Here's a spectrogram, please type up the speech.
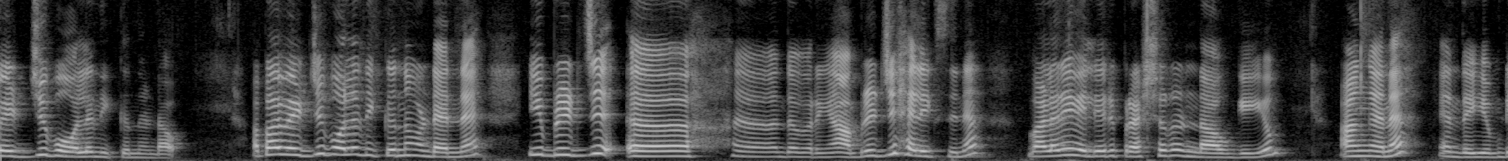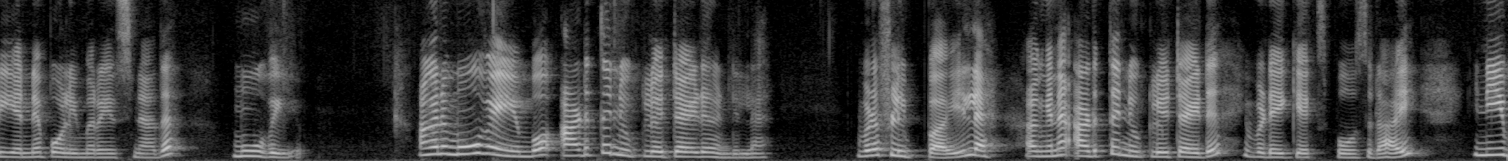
വെഡ്ജ് പോലെ നിൽക്കുന്നുണ്ടാവും. അപ്പോൾ ആ വെഡ്ജ് പോലെ നിൽക്കുന്നതുകൊണ്ട് തന്നെ ഈ ബ്രിഡ്ജ് എന്താ പറയുക ആ ബ്രിഡ്ജ് ഹെലിക്സിന് വളരെ വലിയൊരു പ്രഷർ ഉണ്ടാവുകയും അങ്ങനെ എന്ത് ചെയ്യും ഡി എൻ എ പോളിമറേസിന് അത് മൂവ് ചെയ്യും. അങ്ങനെ മൂവ് ചെയ്യുമ്പോൾ അടുത്ത ന്യൂക്ലിയോറ്റൈഡ് കണ്ടില്ലേ? ഇവിടെ ഫ്ലിപ്പായി അല്ലേ അങ്ങനെ അടുത്ത ന്യൂക്ലിയോറ്റൈഡ് ഇവിടേക്ക് എക്സ്പോസ്ഡ് ആയി. ഇനി ഈ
